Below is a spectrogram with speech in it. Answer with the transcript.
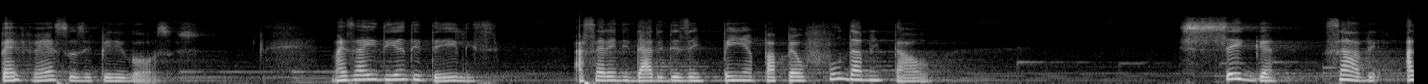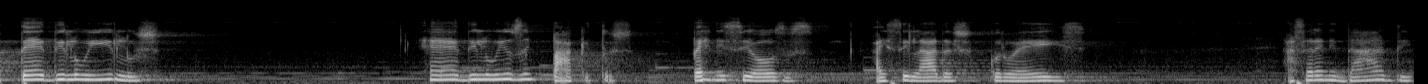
perversos e perigosos. Mas aí diante deles, a serenidade desempenha papel fundamental. Chega, sabe, até diluí-los é diluir os impactos perniciosos, as ciladas cruéis. A serenidade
